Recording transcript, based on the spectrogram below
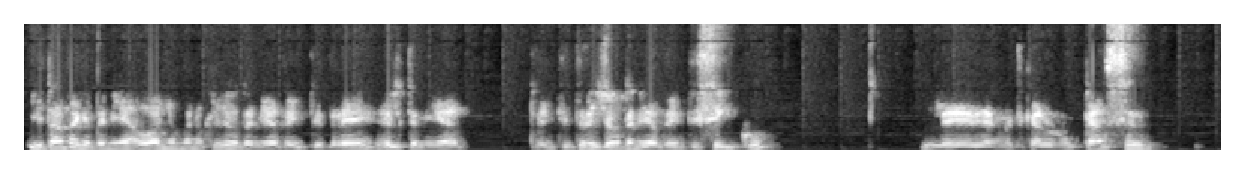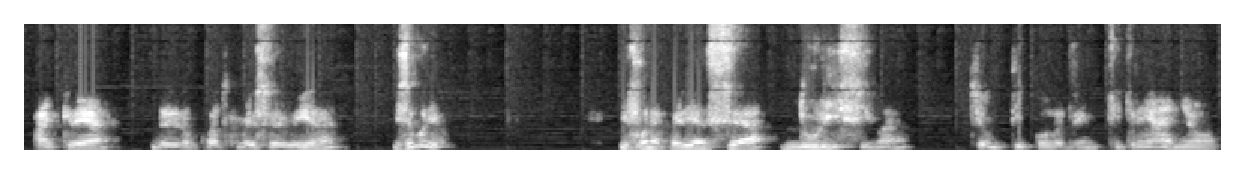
Y Tata, que tenía dos años menos que yo, tenía 33, él tenía 33, yo tenía 35, le diagnosticaron un cáncer, páncreas, le dieron cuatro meses de vida y se murió. Y fue una experiencia durísima, que un tipo de 33 años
